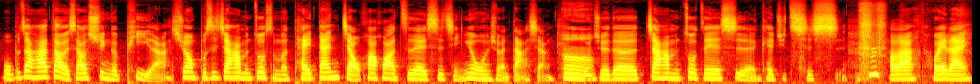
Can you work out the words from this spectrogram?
我不知道他到底是要训个屁啦，希望不是叫他们做什么抬单脚、画画之类的事情，因为我很喜欢大象。嗯，我觉得叫他们做这些事的人可以去吃屎。好啦，啦，回来。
